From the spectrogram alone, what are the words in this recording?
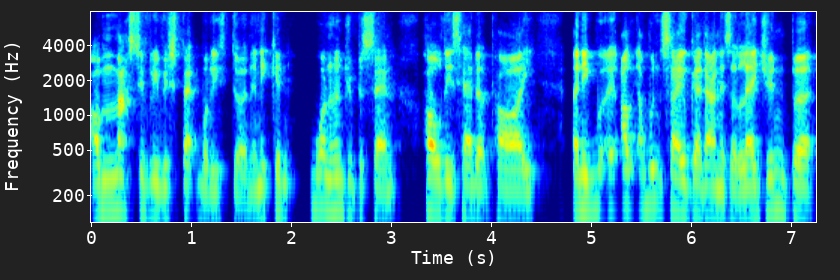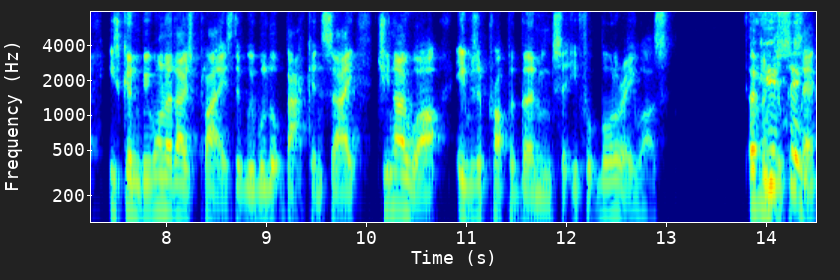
I massively respect what he's done, and he can 100% hold his head up high. And he, I, I wouldn't say he'll go down as a legend, but he's going to be one of those players that we will look back and say, "Do you know what? He was a proper Birmingham City footballer. He was." Have you 100%. seen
